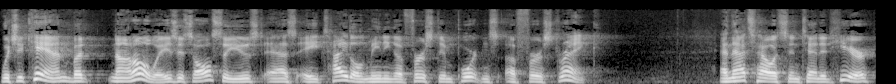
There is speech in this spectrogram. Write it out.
which it can, but not always. It's also used as a title meaning of first importance, of first rank. And that's how it's intended here.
